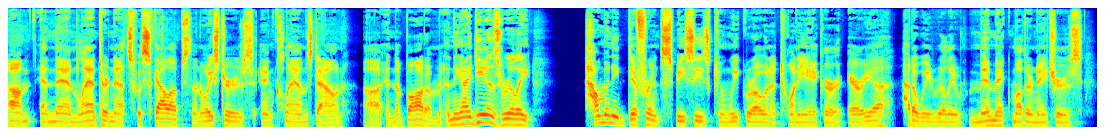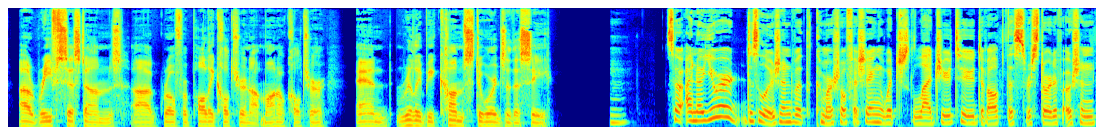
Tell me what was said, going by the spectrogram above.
um, and then lantern nets with scallops, then oysters and clams down uh, in the bottom. And the idea is really how many different species can we grow in a 20 acre area? How do we really mimic Mother Nature's uh, reef systems, uh, grow for polyculture, not monoculture, and really become stewards of the sea. Mm. So I know you were disillusioned with commercial fishing, which led you to develop this restorative ocean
